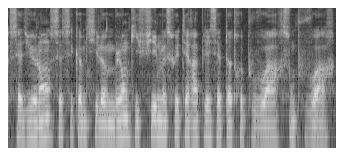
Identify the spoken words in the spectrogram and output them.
Cette violence, c'est comme si l'homme blanc qui filme souhaitait rappeler cet autre pouvoir, son pouvoir,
